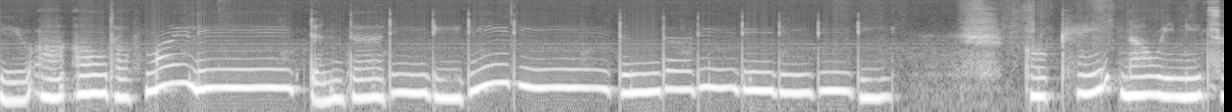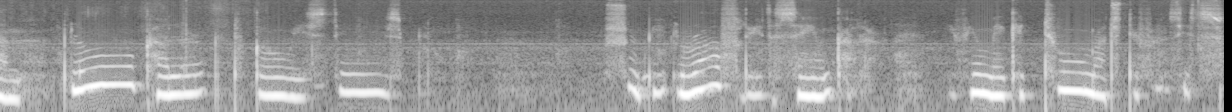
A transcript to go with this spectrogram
You are out of my league. Dun da dee dee dee dee. Dun da dee dee dee dee dee. Okay, now we need some blue color to go with this blue. Should be roughly the same color. If you make it too much difference, it's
